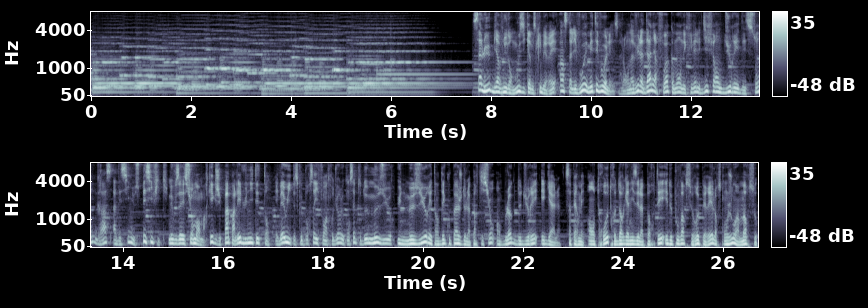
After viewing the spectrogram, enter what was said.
thank you Salut, bienvenue dans Musicam Scribere, installez-vous et mettez-vous à l'aise. Alors on a vu la dernière fois comment on écrivait les différentes durées des sons grâce à des signes spécifiques. Mais vous avez sûrement remarqué que j'ai pas parlé de l'unité de temps. Et ben oui, parce que pour ça il faut introduire le concept de mesure. Une mesure est un découpage de la partition en blocs de durée égale. Ça permet entre autres d'organiser la portée et de pouvoir se repérer lorsqu'on joue un morceau.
